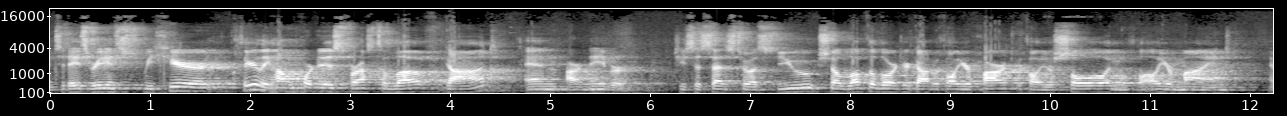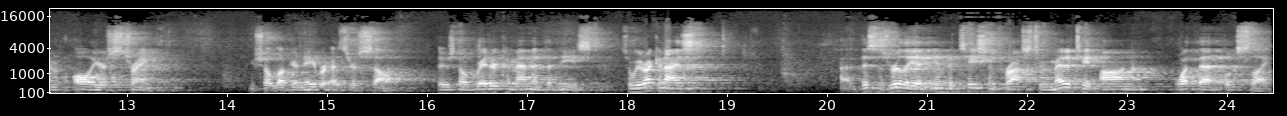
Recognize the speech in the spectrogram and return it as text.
In today's readings, we hear clearly how important it is for us to love God and our neighbor. Jesus says to us, You shall love the Lord your God with all your heart, with all your soul, and with all your mind, and with all your strength. You shall love your neighbor as yourself. There's no greater commandment than these. So we recognize uh, this is really an invitation for us to meditate on what that looks like.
